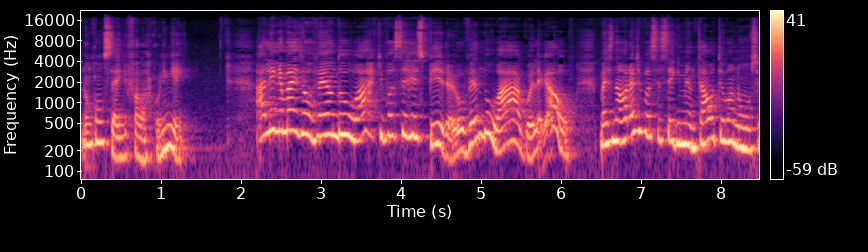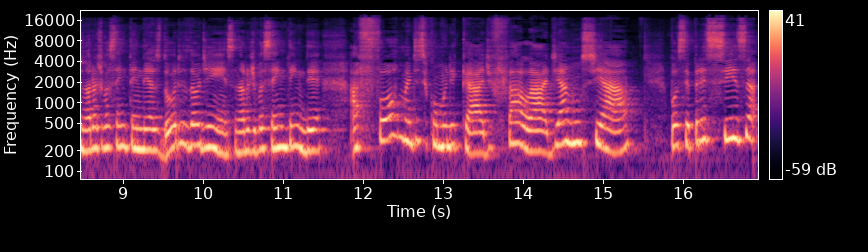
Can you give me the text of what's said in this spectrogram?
não consegue falar com ninguém. Aline, mas eu vendo o ar que você respira, eu vendo água, é legal. Mas na hora de você segmentar o teu anúncio, na hora de você entender as dores da audiência, na hora de você entender a forma de se comunicar, de falar, de anunciar, você precisa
